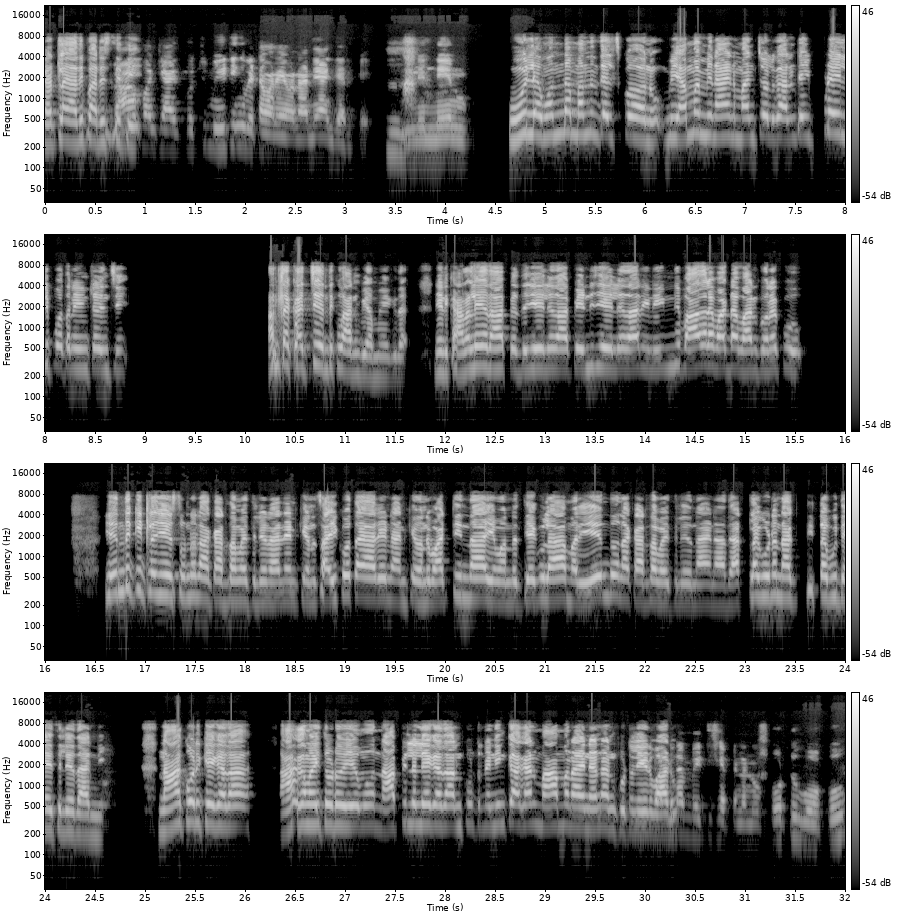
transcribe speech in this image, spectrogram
అట్లా అది పరిస్థితి. వచ్చి మీటింగ్ పెట్టమని ఏమన్నా అన్యాయం జరిగితే? నేను- ఊళ్ళో వంద మందిని తెలుసుకోను. మీ అమ్మ మీ నాయన మంచోళ్ళు కాదంటే ఇప్పుడే వెళ్ళిపోతాను ఇంట్లో నుంచి. అంత ఖర్చు ఎందుకు వాని మీ అమ్మ దగ్గర నేను కనలేదా పెద్ద చేయలేదా పెళ్ళి చేయలేదా నేను ఇన్ని బాధలు పడ్డా వాని కొరకు? ఎందుకు ఇట్లా చేస్తుండో నాకు అర్థమైతలేదు నాయన. నేను సైకో తయారైన ఆయనకి ఏమన్నా పట్టిందా? ఏమన్నా తెగులా? మరి ఏందో నాకు అర్థమైతలేదు నాయన. అది అట్లా కూడా నాకు తిట్టబుద్ధి అవుతలేదు దాన్ని. నా కొడుకే కదా ఆగమైతాడో ఏమో నా పిల్లలే కదా అనుకుంటున్నాను. ఇంకా కానీ మా అమ్మ నాయన అని అనుకుంటలేడు వాడు. పెట్టి చెప్పిన నువ్వు కొట్టు పోకు.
